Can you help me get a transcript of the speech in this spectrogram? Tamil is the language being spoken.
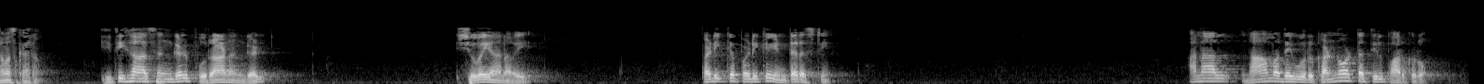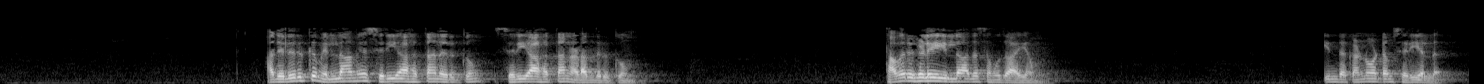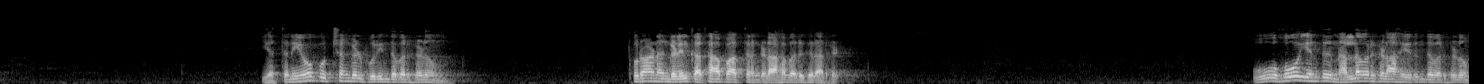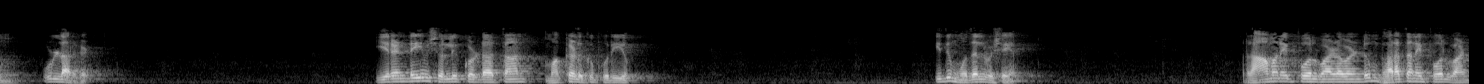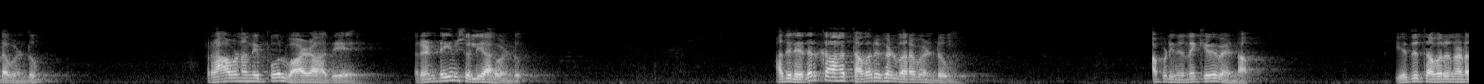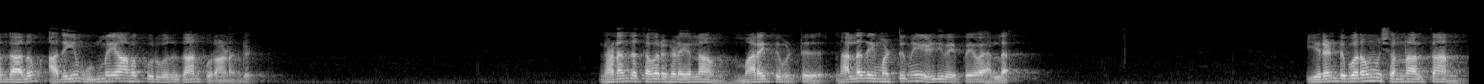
நமஸ்காரம். இதிகாசங்கள் புராணங்கள் சுவையானவை. படிக்க படிக்க இன்டரெஸ்டிங் ஆனால் நாம் அதை ஒரு கண்ணோட்டத்தில் பார்க்கிறோம். அதில் இருக்கும் எல்லாமே சரியாகத்தான் இருக்கும் சரியாகத்தான் நடந்திருக்கும். தவறுகளே இல்லாத சமுதாயம். இந்த கண்ணோட்டம் சரியல்ல. எத்தனையோ குற்றங்கள் புரிந்தவர்களும் புராணங்களில் கதாபாத்திரங்களாக வருகிறார்கள். ஓஹோ என்று நல்லவர்களாக இருந்தவர்களும் உள்ளார்கள். இரண்டையும் சொல்லிக் கொண்டால்தான் மக்களுக்கு புரியும். இது முதல் விஷயம். ராமனைப் போல் வாழ வேண்டும் பரதனைப் போல் வாழ வேண்டும். ராவணனைப் போல் வாழாதே. ரெண்டையும் சொல்லியாக வேண்டும். அதில் எதற்காக தவறுகள் வர வேண்டும்? அப்படி நினைக்கவே வேண்டாம். எது தவறு நடந்தாலும் அதையும் உண்மையாக கூறுவதுதான் புராணங்கள். நடந்த தவறுகளை எல்லாம் மறைத்துவிட்டு நல்லதை மட்டுமே எழுதி வைப்பவே அல்ல. இரண்டு புறமும் சொன்னால்தான்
